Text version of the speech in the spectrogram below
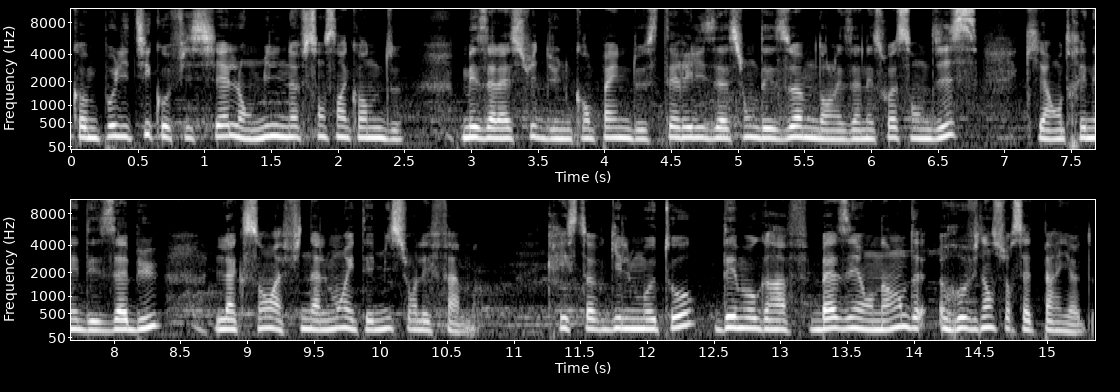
comme politique officielle en 1952. Mais à la suite d'une campagne de stérilisation des hommes dans les années 70, qui a entraîné des abus, l'accent a finalement été mis sur les femmes. Christophe Guilmoto, démographe basé en Inde, revient sur cette période.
